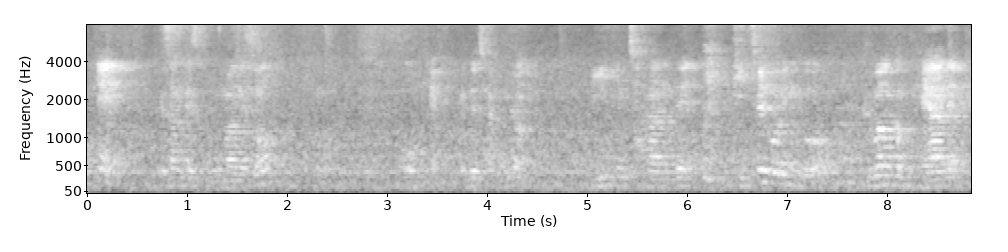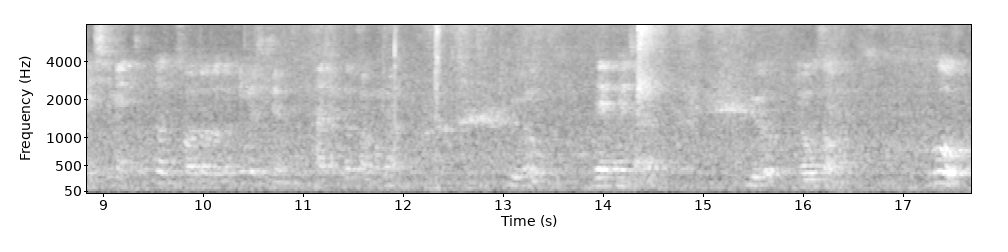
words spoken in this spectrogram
오케이. 그 상태에서 몸 안에서 어, 오케이. 근데 잘 보면 미인 잘하는데 비틀거리는 거 그만큼 배 안에 배심에 좀더 더더더 힘을 주셔야 돼요. 다시 한번 더 보면 그내 배잖아요 그 여기서 후후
